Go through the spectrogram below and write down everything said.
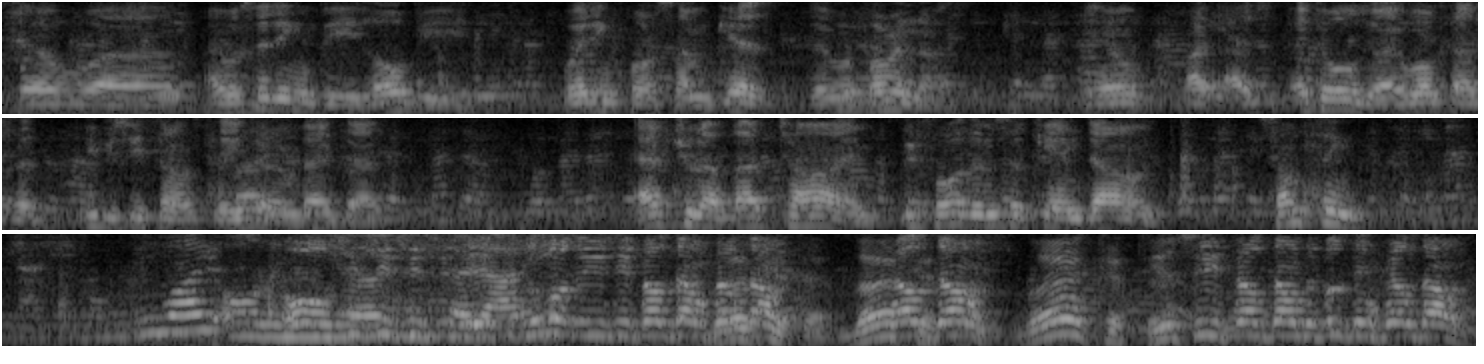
So uh, I was sitting in the lobby waiting for some guests. They were foreigners. You know, I, I, I told you I work as a BBC translator in Baghdad. Actually, at that time, before the missile came down, something. Why all in Oh, New see, see, see, see, see, it's Larry? the. You see, fell down, fell down, at it. Look fell at down. it. Look at You it. see, fell down. The building fell down.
